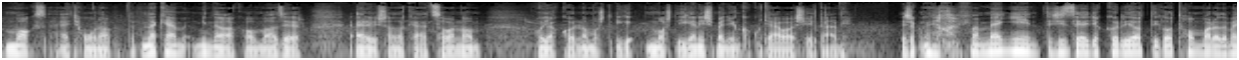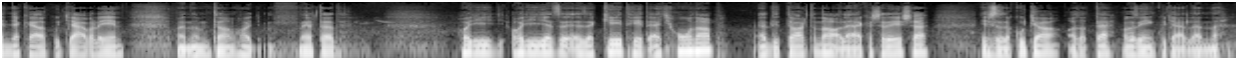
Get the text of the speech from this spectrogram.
max. egy hónap. Tehát nekem minden alkalommal azért erősen oda kellett szórnom, hogy akkor na most, most igenis megyünk a kutyával sétálni. És akkor már megint, és izé, hogy akkor ott, otthon marad, menjek el a kutyával én, mert nem tudom, hogy érted? Hogy így, hogy így ez, ez egy két hét, egy hónap, eddig tartana a lelkesedése, és ez a kutya, az a te, meg az én kutyád lenne.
